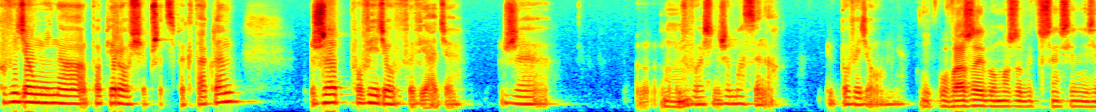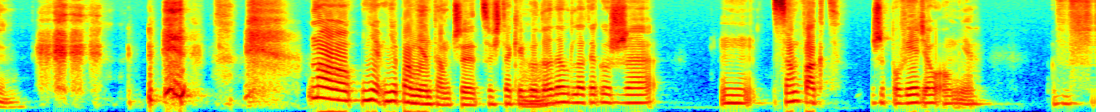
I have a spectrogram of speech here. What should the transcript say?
powiedział mi na papierosie przed spektaklem, że powiedział w wywiadzie, że mhm. właśnie, że ma syna. I powiedział o mnie. I uważaj, bo może być trzęsienie ziemi. no, nie, nie pamiętam, czy coś takiego mhm. dodał, dlatego że mm, sam fakt, że powiedział o mnie w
